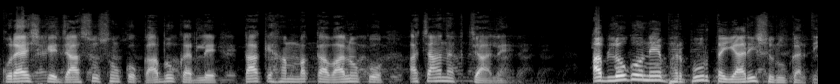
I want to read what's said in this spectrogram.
قریش کے جاسوسوں کو قابو کر لے تاکہ ہم مکہ والوں کو اچانک جا لیں۔ اب لوگوں نے بھرپور تیاری شروع کر دی۔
